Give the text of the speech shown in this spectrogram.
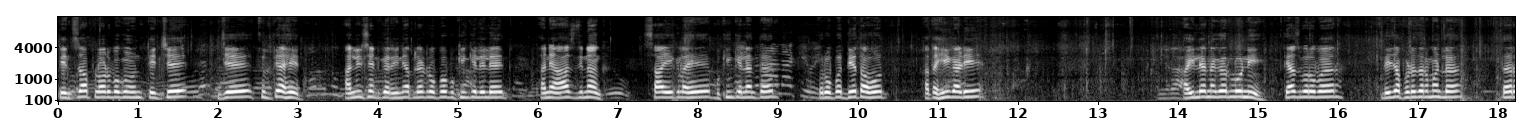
त्यांचा प्लॉट बघून त्यांचे जे चुलते आहेत अनिल शेटकर यांनी आपल्याला रोपं बुकिंग केलेले आहेत. आणि आज दिनांक सहा एकला हे बुकिंग केल्यानंतर रोपं देत आहोत. आता ही गाडी अहिल्यानगर लोणी त्याचबरोबर त्याच्या पुढे जर म्हटलं तर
